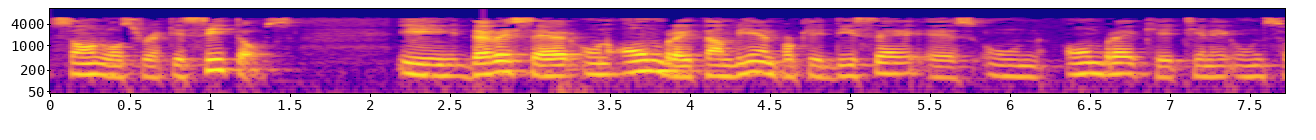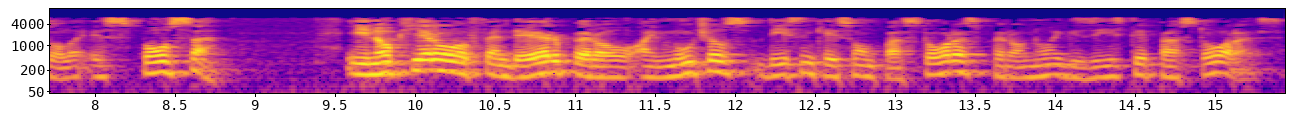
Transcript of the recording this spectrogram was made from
son los requisitos. Y debe ser un hombre también, porque dice es un hombre que tiene una sola esposa. Y no quiero ofender, pero hay muchos dicen que son pastoras, pero no existe pastoras.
